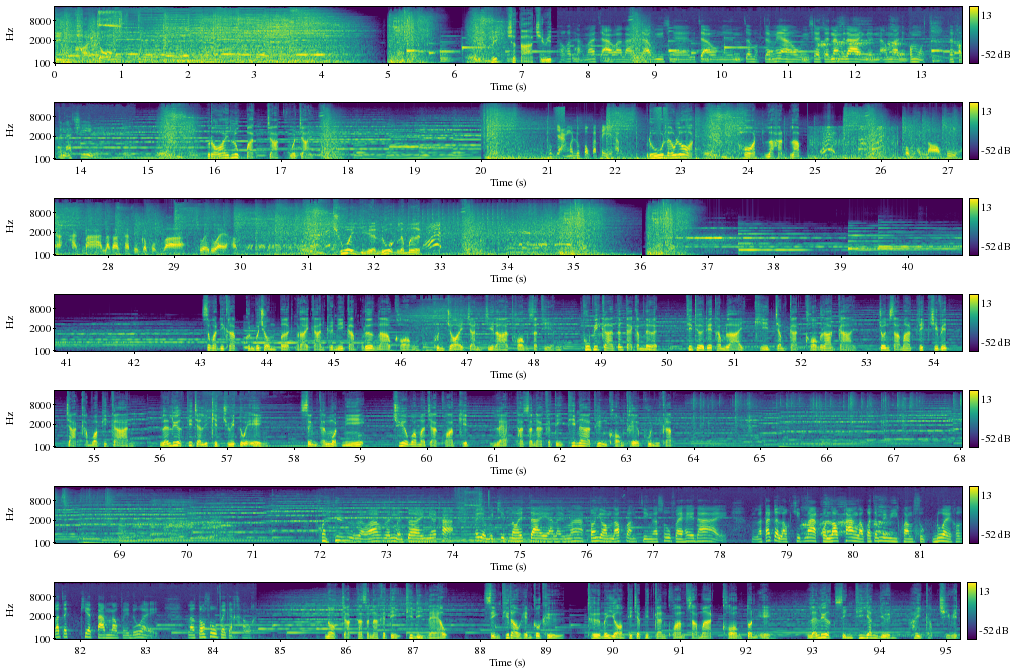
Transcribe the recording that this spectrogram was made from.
จริงผ่านจอพลิกชะตาชีวิต เขาก็ถามว่าจะเอาอะไรจะเอาวิวแชร์หรือจะเอาเงิน จะบอกจะไม่เอาวิวแชร์จะนั่งไม่ได้เงินเอามาเดี๋ยวก็หมดแต่ขอเป็นอาชีพ ร้อยลูกปัดจากหัวใจ ทุกอย่างมันดูปกติครับ รู้แล้วรอด ถอดรหัสลับ ผมเห็นน้องผู้หญิงอะหันมาแล้วก็กระซิบกับผมว่าช่วยด้วยครับ ช่วยเหยื่อล่วงละเมิด สวัสดีครับ คุณผู้ชมเปิดรายการคืนนี้กับเรื่องราวของคุณจอยจันจิราทองเสถียรผู้พิการตั้งแต่กำเนิดที่เธอได้ทำลายขีดจำกัดของร่างกาย จนสามารถพลิกชีวิตจากคำว่าพิการ และเลือกที่จะลิขิตชีวิตตัวเอง ซึ่งทั้งหมดนี้เชื่อว่ามาจากความคิดและทัศนคติที่น่าทึ่งของเธอผู้นี้ครับ คนที่แบบว่าเป็นเหมือนจอยเงี้ยค่ะ ก็อย่าไปคิดน้อยใจอะไรมาก ต้องยอมรับความจริงและสู้ไปให้ได้ แล้วถ้าเกิดเราคิดมากคนรอบข้างเราก็จะไม่มีความสุขด้วย เขาก็จะเครียดตามเราไปด้วย เราต้องสู้ไปกับเขาค่ะ นอกจากทัศนคติที่ดีแล้ว สิ่งที่เราเห็นก็คือ เธอไม่ยอมที่จะปิดกั้นความสามารถของตนเอง และเลือกสิ่งที่ยั่งยืนให้กับชีวิต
